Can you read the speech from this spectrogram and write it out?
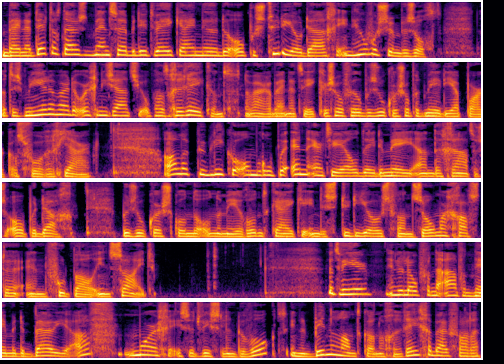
Bijna 30.000 mensen hebben dit weekend de Open Studio Dagen in Hilversum bezocht. Dat is meer dan waar de organisatie op had gerekend. Er waren bijna twee keer zoveel bezoekers op het Mediapark als vorig jaar. Alle publieke omroepen en RTL deden mee aan de gratis open dag. Bezoekers konden onder meer rondkijken in de studio's van Zomergasten en Voetbal Inside. Het weer. In de loop van de avond nemen de buien af. Morgen is het wisselend bewolkt. In het binnenland kan nog een regenbui vallen.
